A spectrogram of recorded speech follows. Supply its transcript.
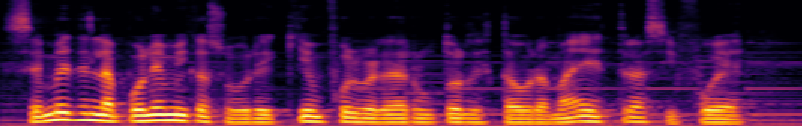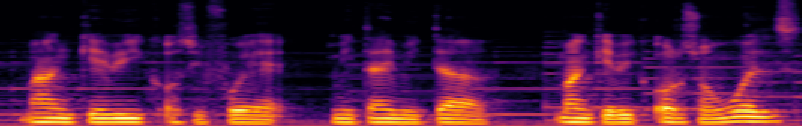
Se mete en la polémica sobre quién fue el verdadero autor de esta obra maestra, si fue Mankiewicz o si fue mitad y mitad Mankiewicz Orson Welles.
